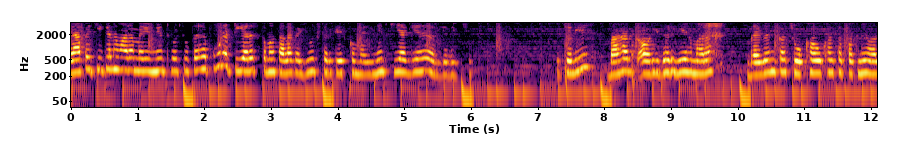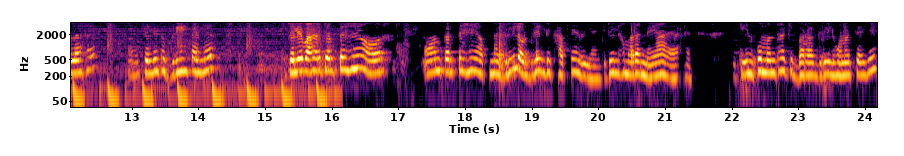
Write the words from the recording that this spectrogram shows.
यहाँ पे चिकन हमारा मैरिनेट हो चुका है। पूरा टीआरएस का मसाला का यूज़ करके इसको मैरिनेट किया गया है। और ये देखिए। तो चलिए, बाहर और इधर ये हमारा बैगन का चोखा ओखा सब पकने वाला है। चलिए तो ग्रिल पहले चलिए बाहर चलते हैं और ऑन करते हैं अपना ग्रिल और ग्रिल दिखाते हैं भैया। ग्रिल हमारा नया आया है। क्योंकि इनको मन था कि बड़ा ग्रिल होना चाहिए।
